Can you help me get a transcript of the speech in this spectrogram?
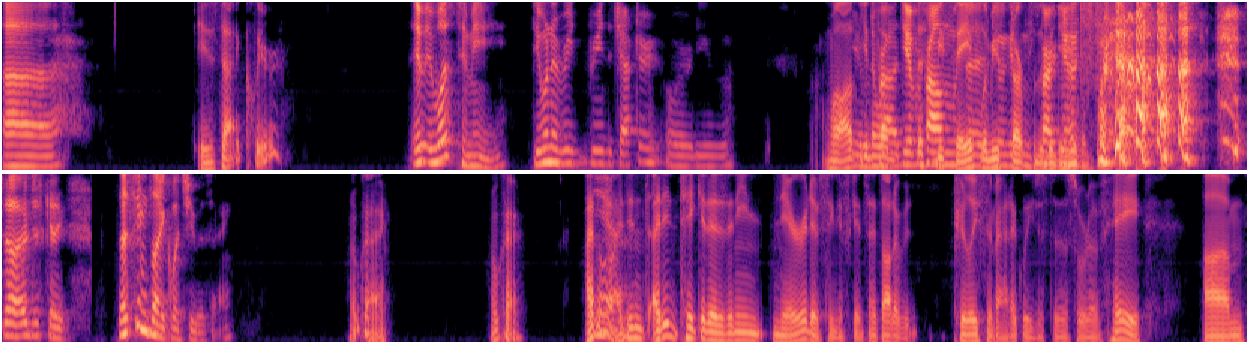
Uh, Is that clear? it, it was to me. Do you want to read read the chapter, or do you? Well, you, you know pro- what? Do you have a to be problem safe, with the, let me start from the beginning. notes for- no, I'm just kidding. That seemed like what she was saying. Okay. Okay. I don't know. I didn't I didn't take it as any narrative significance. I thought of it purely thematically just as a sort of, hey, um,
